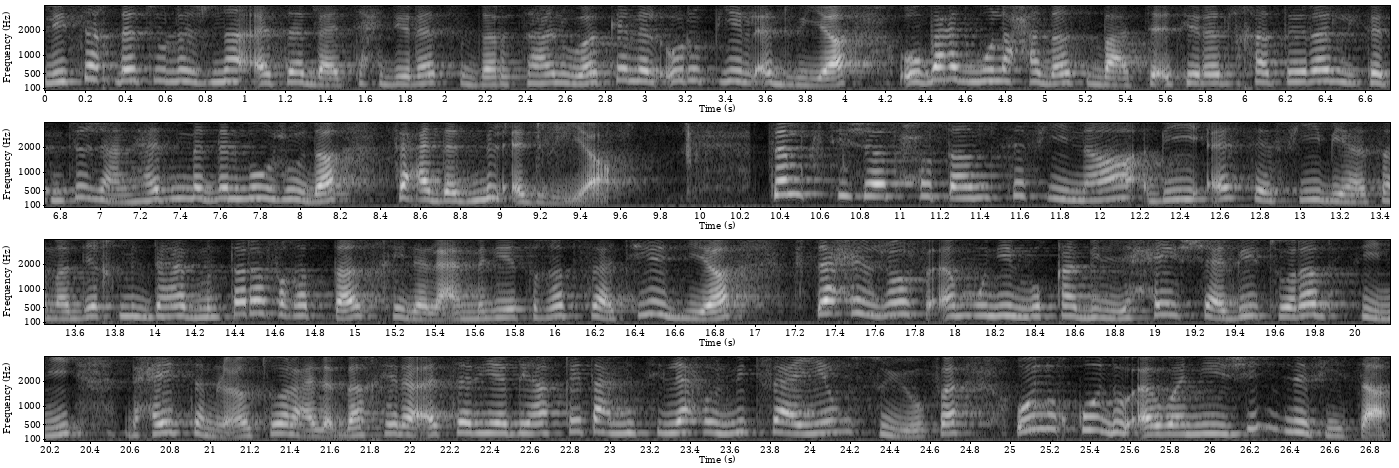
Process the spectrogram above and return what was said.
اللي اتخذته لجنة أتى بعد تحذيرات صدرتها الوكالة الأوروبية للأدوية وبعد ملاحظات بعض التأثيرات الخطيرة اللي كتنتج عن هذه المادة الموجودة في عدد من الأدوية. تم اكتشاف حطام سفينة بأسفي بها صناديق من ذهب من طرف غطاس خلال عملية غطس اعتيادية في ساحل جرف أموني المقابل للحي الشعبي تراب الصيني بحيث تم العثور على باخرة أثرية بها قطع من سلاح المدفعية والسيوف ونقود أواني جد نفيسة.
